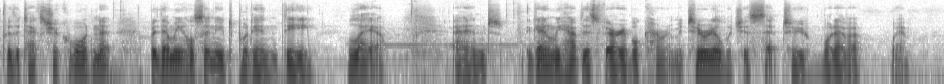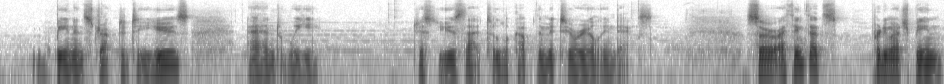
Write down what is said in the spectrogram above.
for the texture coordinate, but then we also need to put in the layer. And again, we have this variable current material, which is set to whatever we're being instructed to use, and we just use that to look up the material index. So I think that's pretty much been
